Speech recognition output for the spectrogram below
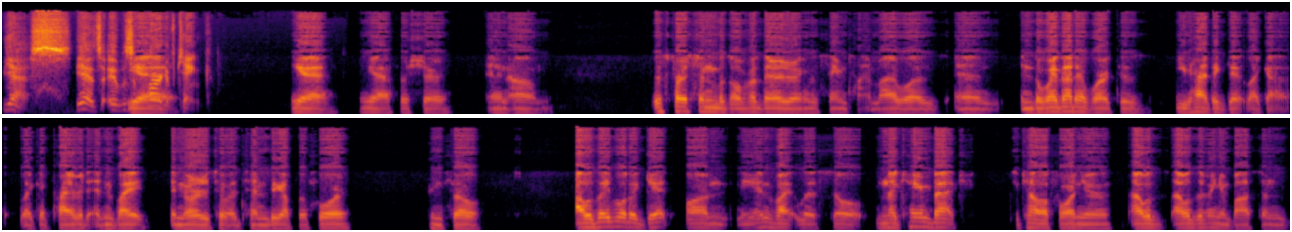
Yes. Yeah, it's, it was a part of kink. Yeah, yeah, for sure. And um, this person was over there during the same time I was, and and the way that it worked is you had to get like a like a private invite in order to attend the upper floor, and so I was able to get on the invite list. So when I came back to California, I was I was living in Boston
